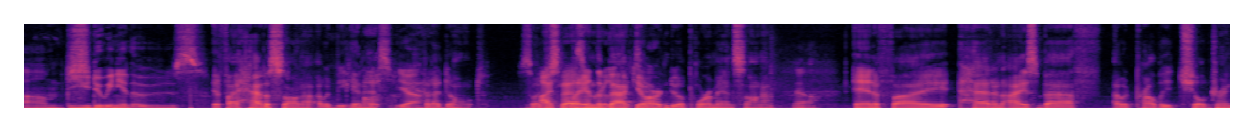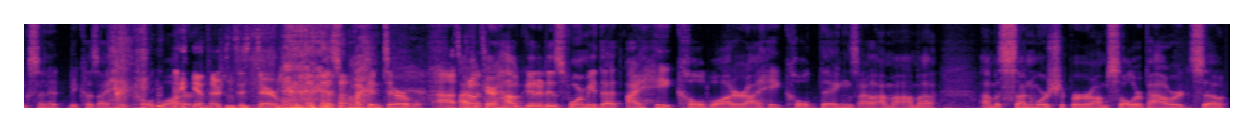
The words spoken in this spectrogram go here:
Um, do you do any of those? If I had a sauna, I would be, in awesome. it. Yeah. but I don't. So I Ice just baths lay in the really backyard and do a poor man's sauna. Yeah. And if I had an ice bath, I would probably chill drinks in it because I hate cold water. yeah, they're just terrible. it's fucking terrible. Ice I don't care how good it is for me that I hate cold water. I hate cold things. I, I'm a, I'm a I'm a sun worshiper. I'm solar powered. So,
